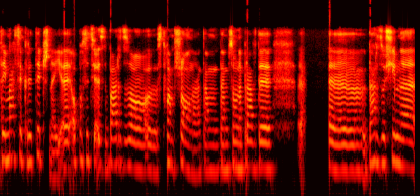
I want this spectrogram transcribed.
tej masy krytycznej. Opozycja jest bardzo stłamszona. Tam, tam są naprawdę bardzo silne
